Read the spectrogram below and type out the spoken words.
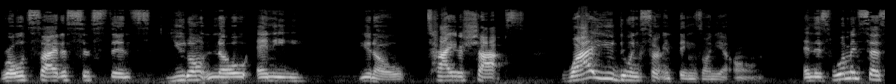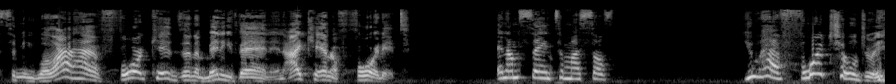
roadside assistance, you don't know any, you know, tire shops. Why are you doing certain things on your own? And this woman says to me, Well, I have four kids in a minivan and I can't afford it. And I'm saying to myself, You have four children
